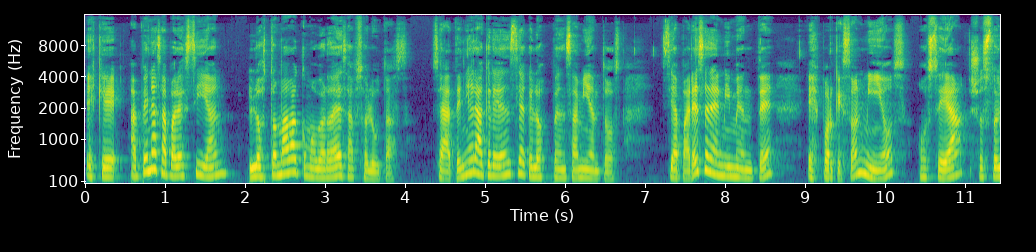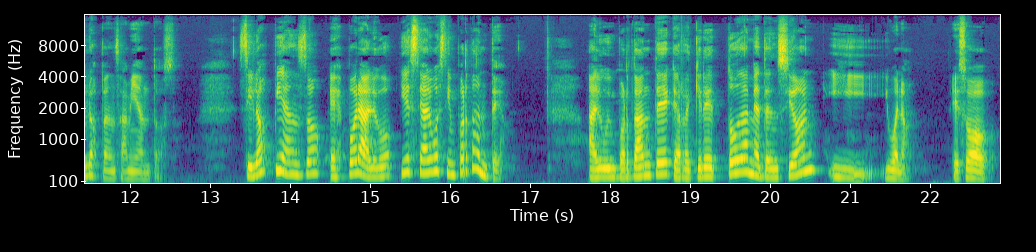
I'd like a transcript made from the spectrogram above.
es que apenas aparecían, los tomaba como verdades absolutas. O sea, tenía la creencia que los pensamientos, si aparecen en mi mente, es porque son míos, o sea, yo soy los pensamientos. Si los pienso, es por algo y ese algo es importante. Algo importante que requiere toda mi atención y, bueno, eso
